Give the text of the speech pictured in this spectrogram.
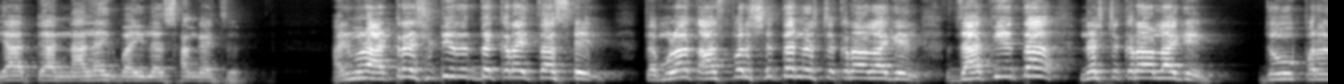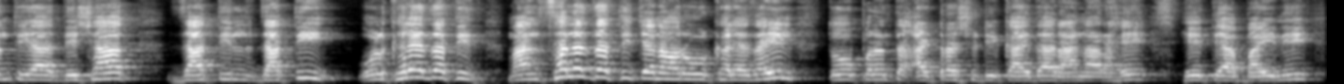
या त्या नालायक बाईला सांगायचं. आणि म्हणून अॅट्रॉसिटी रद्द करायचं असेल तर मुळात अस्पृश्यता नष्ट करावं लागेल. जातीयता नष्ट करावं लागेल. जोपर्यंत या देशात जातील जाती ओळखल्या जातील माणसाला जातीच्या नावावर ओळखल्या जाईल तोपर्यंत अट्रॉसिटी कायदा राहणार आहे. हे त्या बाईने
